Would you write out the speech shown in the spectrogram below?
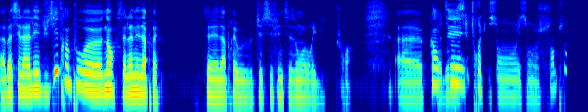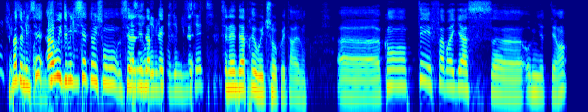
Euh, bah, c'est l'année du titre hein, pour. euh, non, c'est l'année d'après. C'est l'année d'après où Chelsea fait une saison horrible, je crois. Euh, Euh, Kanté, 2017, je crois qu'ils sont, ils sont champions. c'est pas 2017 Ah oui, 2017. Non, ils sont. C'est Ah, l'année d'après. 2016-2017. C'est l'année d'après, oui, Choc, oui, t'as raison. Euh, Kanté, Fabregas euh, au milieu de terrain,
